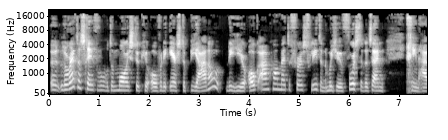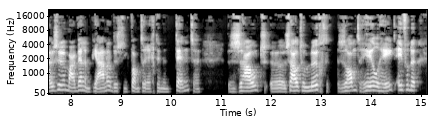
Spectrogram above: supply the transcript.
Loretta schreef bijvoorbeeld een mooi stukje over de eerste piano. Die hier ook aankwam met de First Fleet. En dan moet je je voorstellen, dat zijn geen huizen, maar wel een piano. Dus die kwam terecht in een tent. Zout, uh, zoute lucht, zand, heel heet. Een van de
